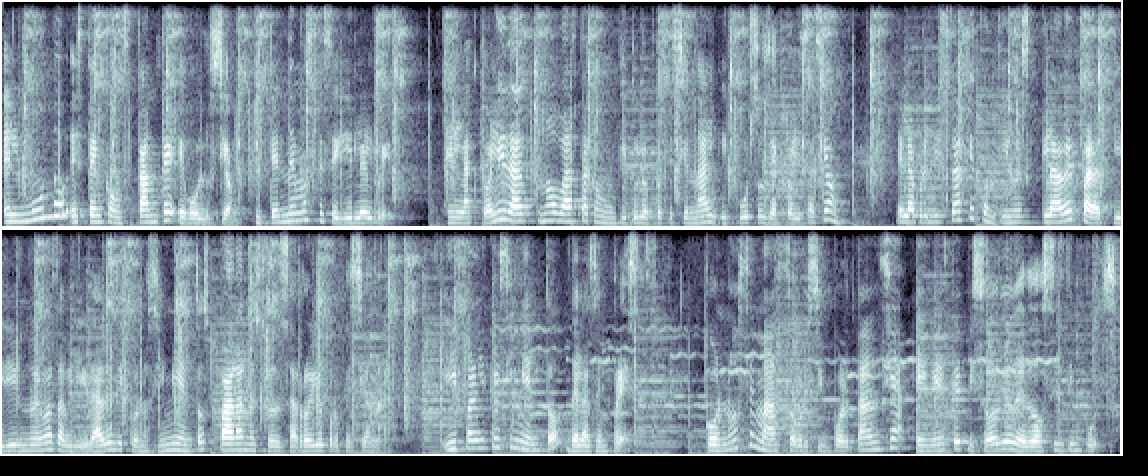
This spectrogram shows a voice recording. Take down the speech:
El mundo está en constante evolución y tenemos que seguirle el ritmo. En la actualidad no basta con un título profesional y cursos de actualización. El aprendizaje continuo es clave para adquirir nuevas habilidades y conocimientos para nuestro desarrollo profesional y para el crecimiento de las empresas. Conoce más sobre su importancia en este episodio de Dosis de Impulso.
